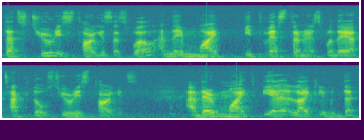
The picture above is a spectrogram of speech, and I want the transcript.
that's tourist targets as well, and they mm-hmm. might hit Westerners when they attack those tourist targets. And there might be a likelihood that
